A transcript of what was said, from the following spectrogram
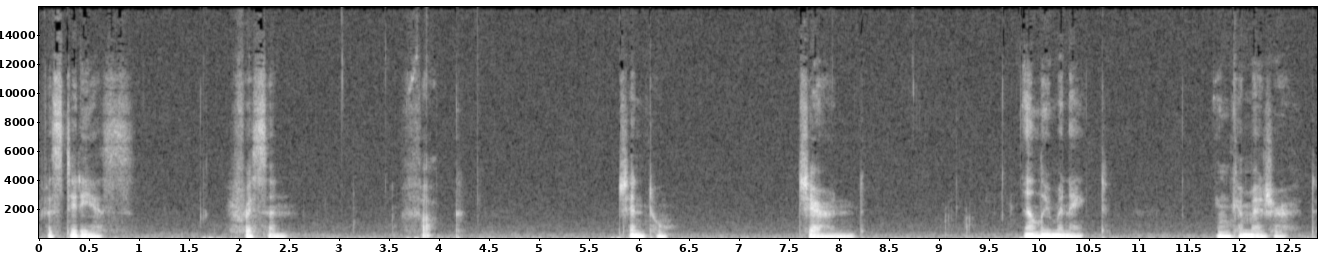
fastidious, frisson, fuck, gentle, gerund, illuminate, incommensurate,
